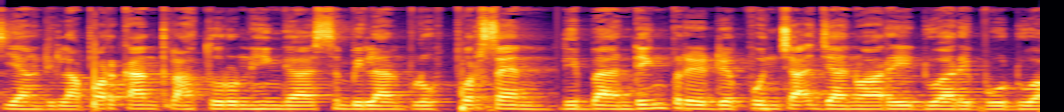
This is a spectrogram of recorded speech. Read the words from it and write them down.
yang dilaporkan telah turun hingga 90% dibanding periode puncak Januari 2022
